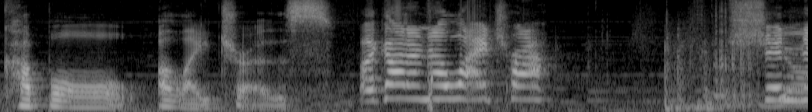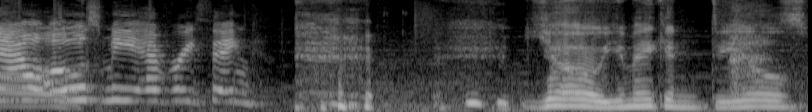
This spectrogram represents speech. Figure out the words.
couple elytras. I got an elytra! Shinn now owes me everything. Yo, you making deals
